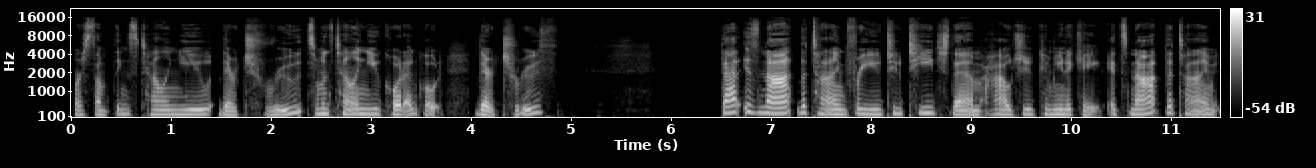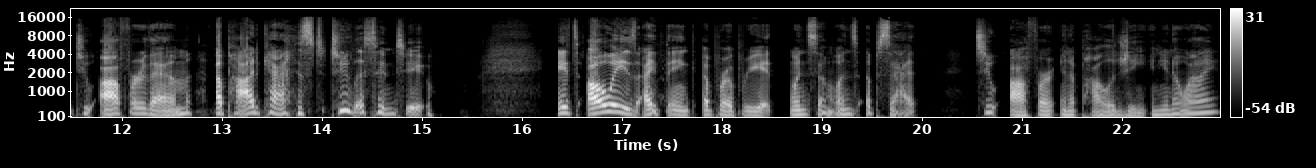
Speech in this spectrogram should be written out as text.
or something's telling you their truth, someone's telling you, quote unquote, their truth, that is not the time for you to teach them how to communicate. It's not the time to offer them a podcast to listen to. It's always, I think, appropriate when someone's upset to offer an apology. And you know why?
